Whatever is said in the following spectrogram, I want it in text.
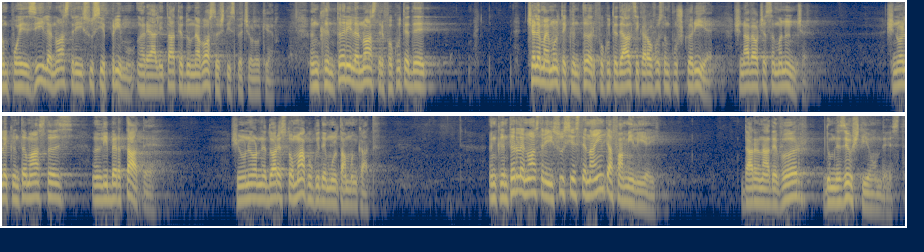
În poeziile noastre Iisus e primul, în realitate dumneavoastră știți pe ce loc e. În cântările noastre făcute de cele mai multe cântări făcute de alții care au fost în pușcărie și nu aveau ce să mănânce. Și noi le cântăm astăzi în libertate. Și uneori ne doare stomacul cât de mult am mâncat. În cântările noastre Iisus este înaintea familiei. Dar în adevăr, Dumnezeu știe unde este.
